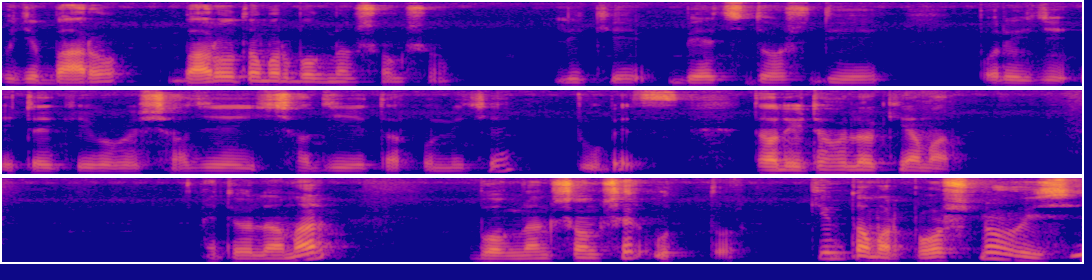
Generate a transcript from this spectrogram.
ওই যে বারো বারো তো আমার ভগ্নাংশ অংশ লিখে বেচ দশ দিয়ে পরে যে এটাকে এভাবে সাজিয়ে সাজিয়ে তারপর নিচে টু বেচ তাহলে এটা হলো কি আমার? এটা হলো আমার ভগ্নাংশ অংশের উত্তর। কিন্তু আমার প্রশ্ন হয়েছে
